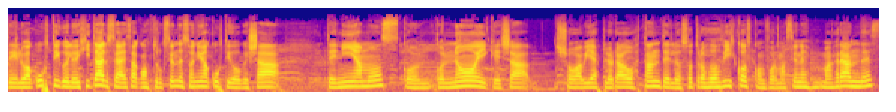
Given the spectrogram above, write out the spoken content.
de lo acústico y lo digital, o sea, esa construcción de sonido acústico que ya teníamos con, con que ya yo había explorado bastante los otros dos discos con formaciones más grandes.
